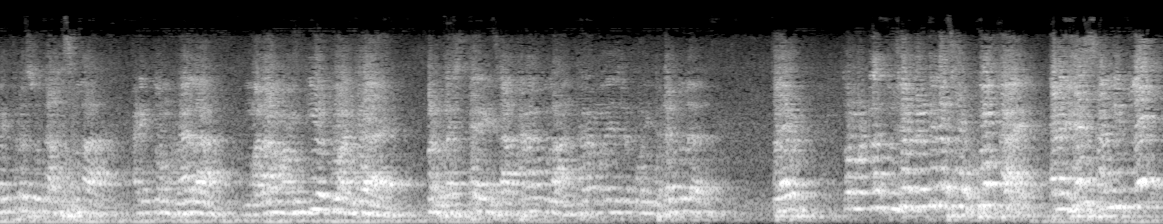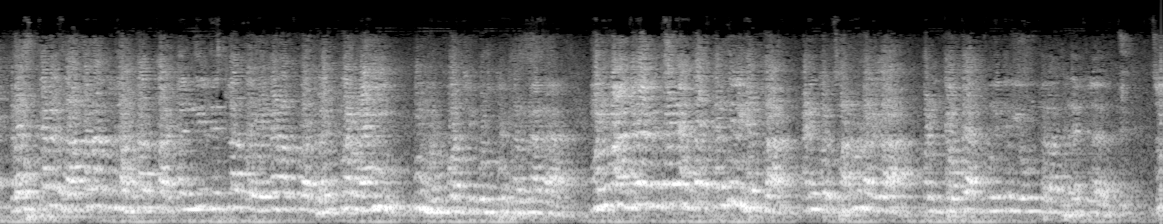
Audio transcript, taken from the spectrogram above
मित्र सुद्धा हसला आणि तो म्हणाला मला माहिती आहे तू आंधळा आहे पण रस्त्याने जाताना तुला अंधारामध्ये जर कोणी धडकलं तर? तो म्हटला तुझ्या कंदिलाचा उपयोग काय? त्याने हेच सांगितलं रस्त्याने जाताना तुझ्या हातात कंदील दिसला तर येणारा तुला धडकणार नाही ही महत्वाची गोष्ट ठरणार आहे म्हणून आंधळ्या मित्राने हातात कंदील घेतला आणि तो चालू लागला पण तेवढ्यात कोणीतरी येऊन त्याला धडकलं. जो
